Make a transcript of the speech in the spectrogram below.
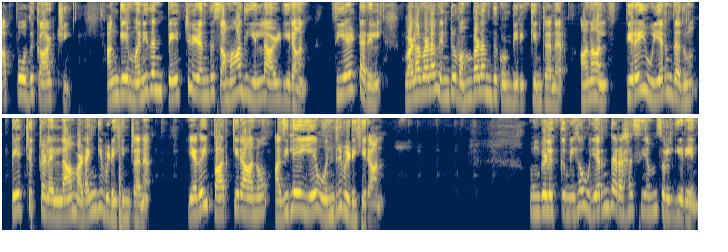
அப்போது காட்சி. அங்கே மனிதன் பேச்சிழந்து சமாதியில் ஆழ்கிறான். தியேட்டரில் வளவளவென்று வம்பளந்து கொண்டிருக்கின்றனர். ஆனால் திரை உயர்ந்ததும் பேச்சுக்களெல்லாம் அடங்கி விடுகின்றன எதை பார்க்கிறானோ அதிலேயே ஒன்று விடுகிறான் உங்களுக்கு மிக உயர்ந்த ரகசியம் சொல்கிறேன்.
